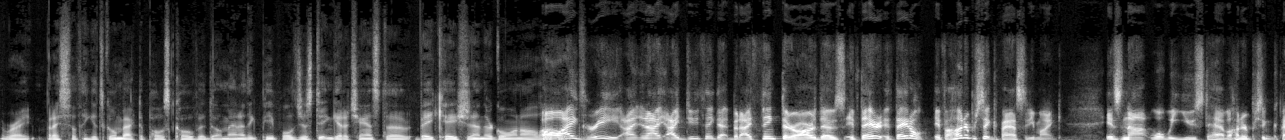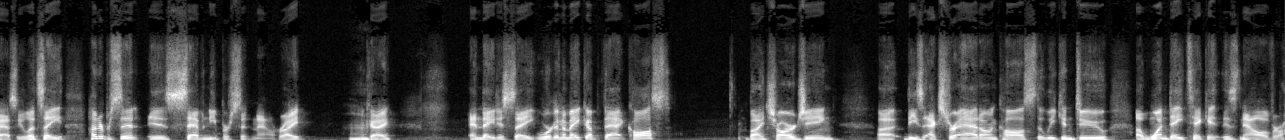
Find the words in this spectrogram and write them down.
Right. But I still think it's going back to post COVID, though, man. I think people just didn't get a chance to vacation and they're going all out. Oh, I agree, I, and I, I do think that, but I think there are those. If they're, if they don't if 100 percent capacity, Mike, is not what we used to have 100 percent capacity. Let's say 100 percent is 70 percent now, right? Okay, and they just say we're going to make up that cost by charging. Uh, these extra add-on costs that we can do. A one-day ticket is now over.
